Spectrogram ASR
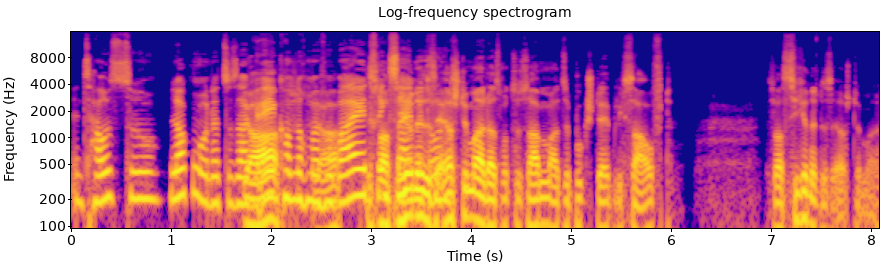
ins Haus zu locken oder zu sagen, ja, ey, komm doch mal ja. vorbei, das war sicher nicht das erste Mal, dass man zusammen also buchstäblich sauft. Das war sicher nicht das erste Mal.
